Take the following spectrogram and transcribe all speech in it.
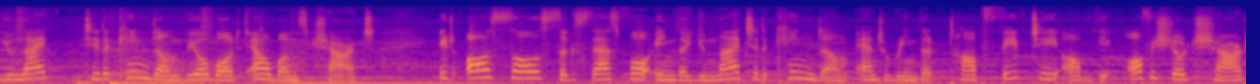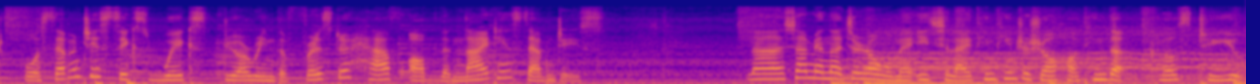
United Kingdom Billboard Albums Chart. It also successful in the United Kingdom, entering the top 50 of the official chart for 76 weeks during the first half of the 1970s. 那下面呢，就让我们一起来听听这首好听的《Close to You》。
